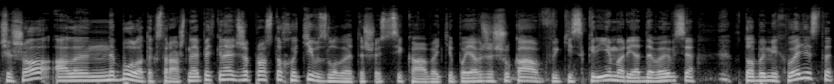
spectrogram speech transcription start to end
чи що, але не було так страшно. Я під кінець вже просто хотів зловити щось цікаве. Типу, я вже шукав якийсь скрімер, я дивився, хто би міг вилізти.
